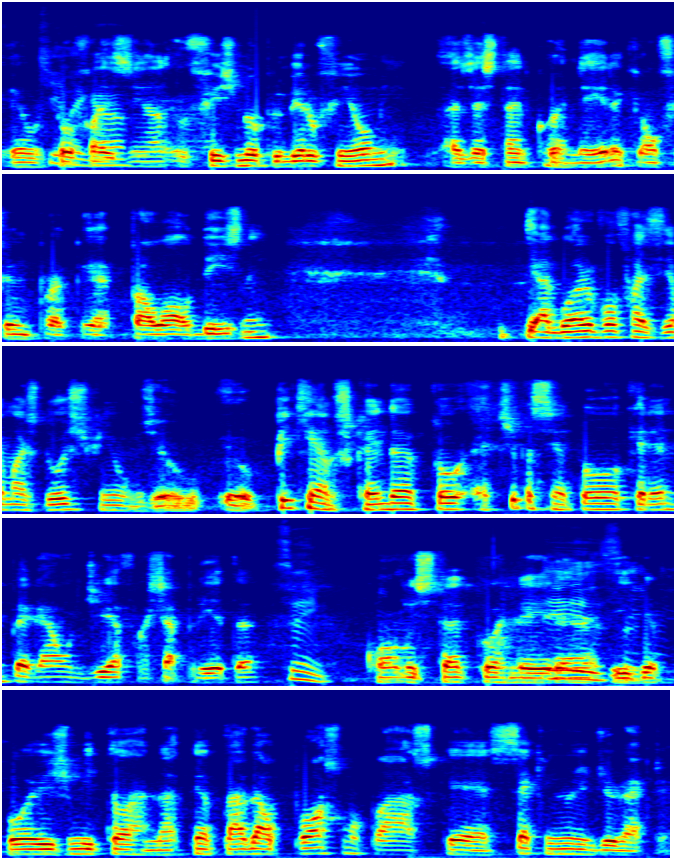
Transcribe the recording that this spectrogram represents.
Eu tô fazendo, eu fiz meu primeiro filme, as Stan Corneiro, que é um filme para é Walt Disney. E agora eu vou fazer mais dois filmes, eu, eu pequenos, que ainda tô, é tipo assim, eu tô querendo pegar um dia a faixa preta Sim. como Stan Corneira e depois me tornar, tentar dar o próximo passo, que é Second Unit Director.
